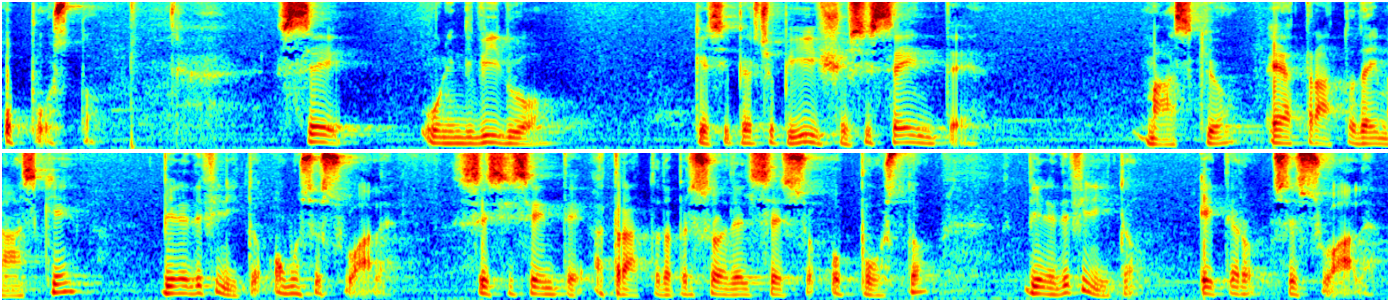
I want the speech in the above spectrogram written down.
opposto. Se un individuo che si percepisce, si sente maschio è attratto dai maschi, viene definito omosessuale. Se si sente attratto da persone del sesso opposto, viene definito eterosessuale.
